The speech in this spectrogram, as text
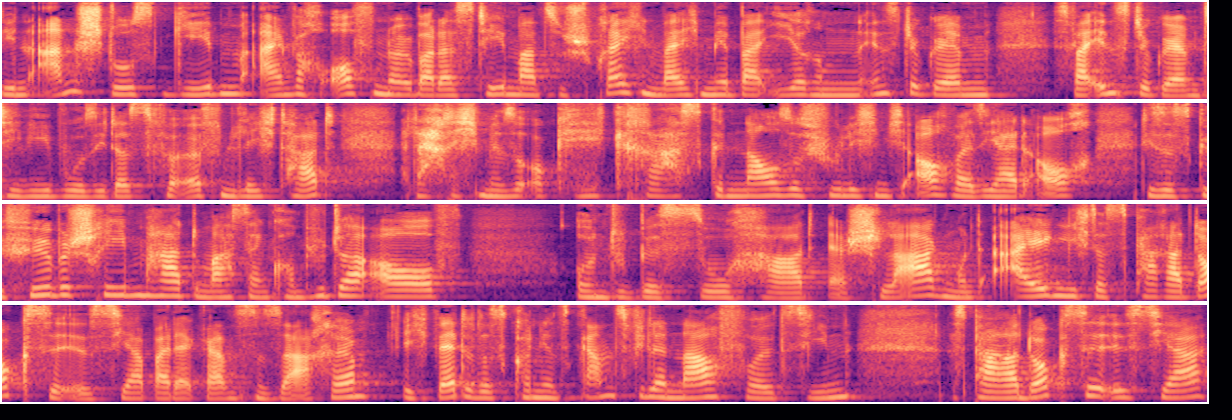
den Anstoß gegeben, einfach offener über das Thema zu sprechen, weil ich mir bei ihren Instagram, es war Instagram TV, wo sie das veröffentlicht hat, da dachte ich mir so, okay, krass, genauso fühle ich mich auch, weil sie halt auch dieses Gefühl beschrieben hat, du machst deinen Computer auf und du bist so hart erschlagen. Und eigentlich das Paradoxe ist ja bei der ganzen Sache, ich wette, das können jetzt ganz viele nachvollziehen, das Paradoxe ist ja,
